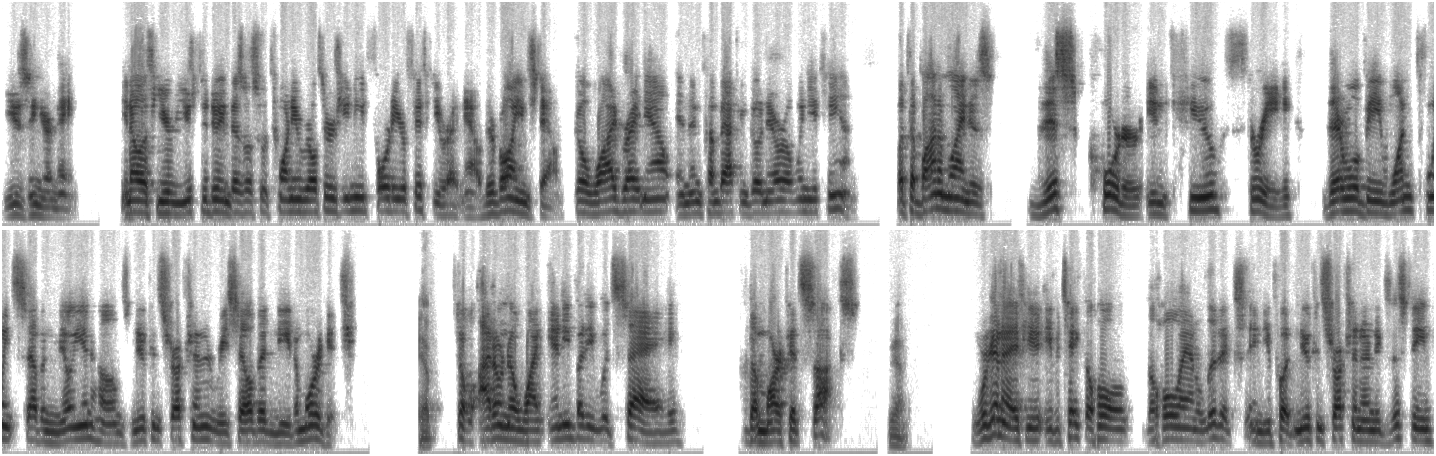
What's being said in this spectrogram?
using your name? You know, if you're used to doing business with 20 realtors, you need 40 or 50 right now. Their volume's down. Go wide right now and then come back and go narrow when you can. But the bottom line is this quarter in Q3, there will be 1.7 million homes, new construction and resale that need a mortgage. Yep. So I don't know why anybody would say the market sucks. Yeah. We're gonna if you if you take the whole the whole analytics and you put new construction and existing,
